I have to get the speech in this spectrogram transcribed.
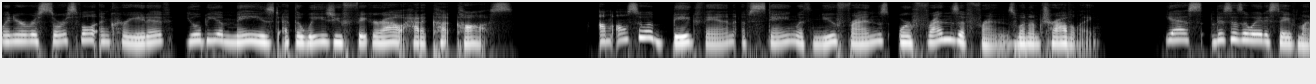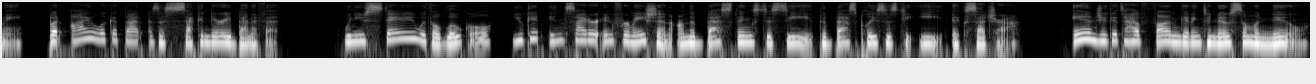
When you're resourceful and creative, you'll be amazed at the ways you figure out how to cut costs. I'm also a big fan of staying with new friends or friends of friends when I'm traveling. Yes, this is a way to save money but I look at that as a secondary benefit. When you stay with a local, you get insider information on the best things to see, the best places to eat, etc. And you get to have fun getting to know someone new.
